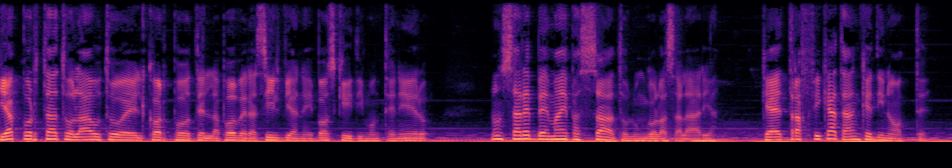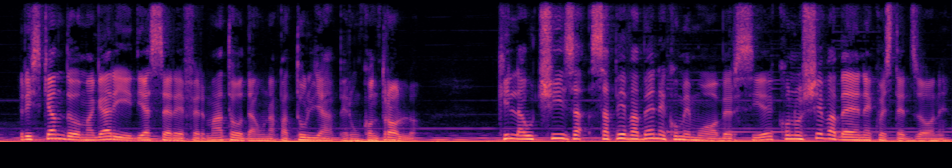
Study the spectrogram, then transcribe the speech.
Chi ha portato l'auto e il corpo della povera Silvia nei boschi di Montenero non sarebbe mai passato lungo la Salaria, che è trafficata anche di notte, rischiando magari di essere fermato da una pattuglia per un controllo. Chi l'ha uccisa sapeva bene come muoversi e conosceva bene queste zone.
